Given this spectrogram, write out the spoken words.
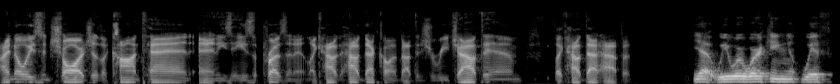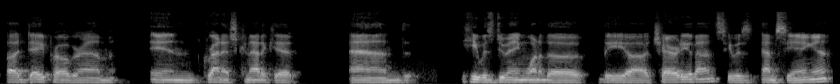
I know he's in charge of the content and he's he's the president. Like how how'd that come about? Did you reach out to him? Like how'd that happen? Yeah, we were working with a day program in Greenwich, Connecticut, and he was doing one of the the uh, charity events. He was emceeing it,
